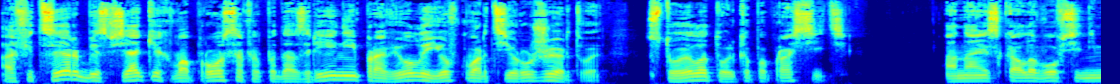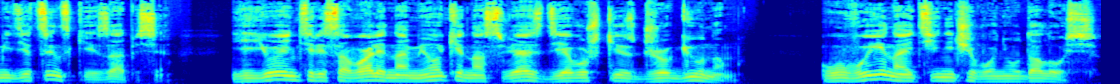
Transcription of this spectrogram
офицер без всяких вопросов и подозрений провел ее в квартиру жертвы, стоило только попросить. Она искала вовсе не медицинские записи. Ее интересовали намеки на связь девушки с Джо Гюном. Увы, найти ничего не удалось.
